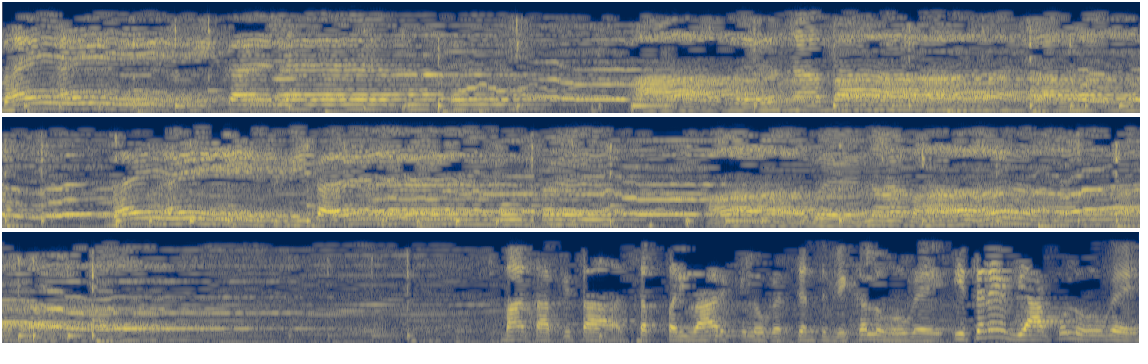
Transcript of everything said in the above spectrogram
भय पिता सब परिवार के लोग अत्यंत विकल हो गए। इतने व्याकुल हो गए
